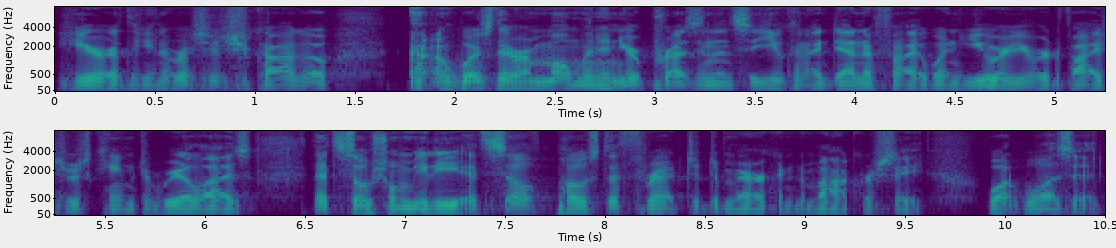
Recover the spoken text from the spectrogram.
here at the University of Chicago. Was there a moment in your presidency you can identify when you or your advisors came to realize that social media itself posed a threat to American democracy? What was it?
